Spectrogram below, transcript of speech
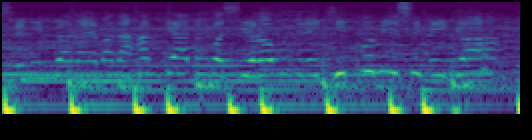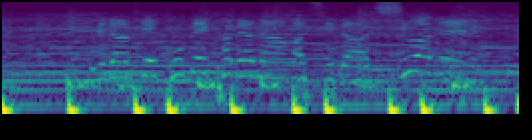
주님과 날마다 함께하는 것이 여러분들의 기쁨이십니까? 우리 함께 고백하며 나아갑시다. 주 안에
